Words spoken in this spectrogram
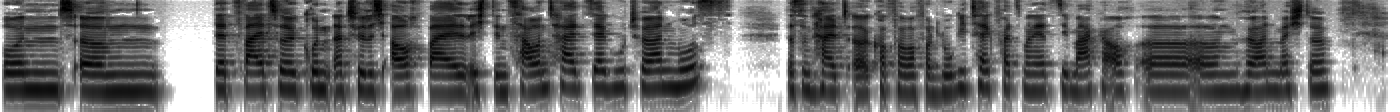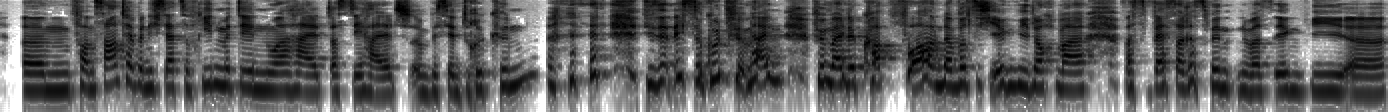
Und ähm, der zweite Grund natürlich auch, weil ich den Sound halt sehr gut hören muss. Das sind halt äh, Kopfhörer von Logitech, falls man jetzt die Marke auch äh, ähm, hören möchte. Ähm, vom Sound her bin ich sehr zufrieden mit denen, nur halt, dass die halt ein bisschen drücken. die sind nicht so gut für, mein, für meine Kopfform. Da muss ich irgendwie noch mal was Besseres finden, was irgendwie äh,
